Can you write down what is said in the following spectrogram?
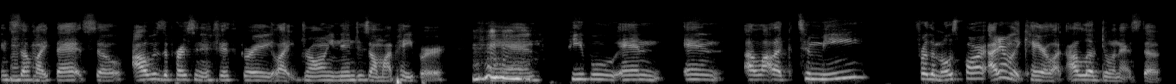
and stuff Mhm. like that. So I was the person in fifth grade like drawing ninjas on my paper. And people and and a lot like to me for the most part i didn't really care. Like i loved doing that stuff.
